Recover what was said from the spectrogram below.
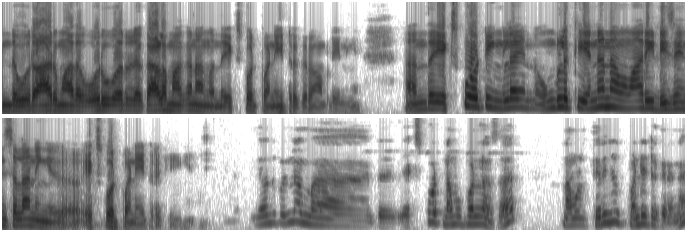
இந்த ஒரு ஆறு மாதம் ஒரு வருட காலமாக நாங்கள் வந்து எக்ஸ்போர்ட் பண்ணிட்டு இருக்கிறோம் அப்படின்னீங்க. அந்த எக்ஸ்போர்ட்டிங்ல உங்களுக்கு என்னென்ன மாதிரி டிசைன்ஸ் எல்லாம் நீங்க எக்ஸ்போர்ட் பண்ணிட்டு இருக்கீங்க இது வந்து பார்த்தீங்கன்னா நம்ம இப்போ எக்ஸ்போர்ட் நம்ம பண்ணலாம் சார். நம்மளுக்கு தெரிஞ்சு பண்ணிட்டு இருக்கிறாங்க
